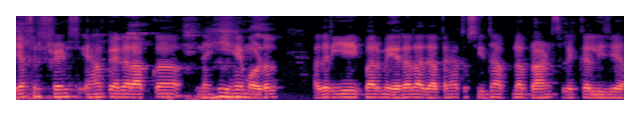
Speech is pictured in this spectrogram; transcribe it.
या फिर फ्रेंड्स यहाँ पे अगर आपका नहीं है मॉडल अगर ये एक बार में एरर आ जाता है तो सीधा अपना ब्रांड सेलेक्ट कर लीजिए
